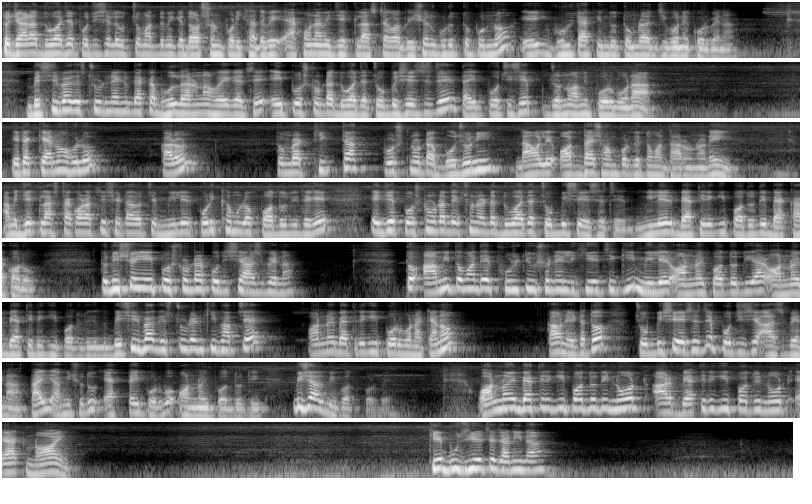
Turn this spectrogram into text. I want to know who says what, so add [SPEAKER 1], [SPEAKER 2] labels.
[SPEAKER 1] তো যারা দু হাজার পঁচিশ সালে উচ্চ মাধ্যমিকে দর্শন পরীক্ষা দেবে, এখন আমি যে ক্লাসটা ভীষণ গুরুত্বপূর্ণ, এই ভুলটা কিন্তু তোমরা জীবনে করবে না। বেশিরভাগ স্টুডেন্টের কিন্তু একটা ভুল ধারণা হয়ে গেছে, এই প্রশ্নটা দু হাজার চব্বিশে এসেছে, তাই পঁচিশের জন্য আমি পড়ব না। এটা কেন হলো? কারণ তোমরা ঠিকঠাক প্রশ্নটা বোঝনি, না হলে অধ্যায় সম্পর্কে তোমার ধারণা নেই। আমি যে ক্লাসটা করাচ্ছি সেটা হচ্ছে মিলের পরীক্ষামূলক পদ্ধতি থেকে। এই যে প্রশ্নটা দেখছ না, এটা দু হাজার চব্বিশে এসেছে। মিলের ব্যতিরেকি পদ্ধতি ব্যাখ্যা করো। তো নিশ্চয়ই এই প্রশ্নটার পঁচিশে আসবে না। তো আমি তোমাদের ফুল টিউশনে লিখিয়েছি কি, মিলের অন্যয় পদ্ধতি আর অন্যয় ব্যতিরেকি পদ্ধতি। কিন্তু বেশিরভাগ স্টুডেন্ট কি ভাবছে? অন্যয় ব্যতিরেকি পড়ব না। কেন? কারণ এটা তো চব্বিশে এসেছে, পঁচিশে আসবে না। তাই আমি শুধু একটাই পড়ব অন্যয় পদ্ধতি। বিশাল বিপদ পড়বে। অন্যয় ব্যতিরেকি পদ্ধতি নোট আর ব্যতিরেকি পদ্ধতি নোট এক নয়। কে বুঝিয়েছে জানি না।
